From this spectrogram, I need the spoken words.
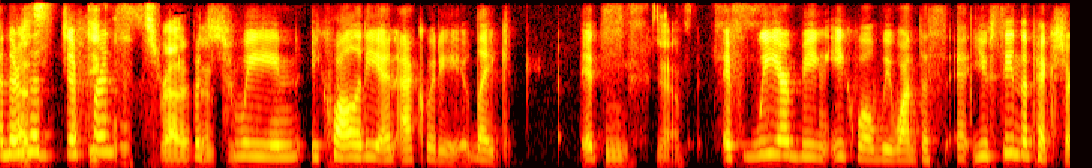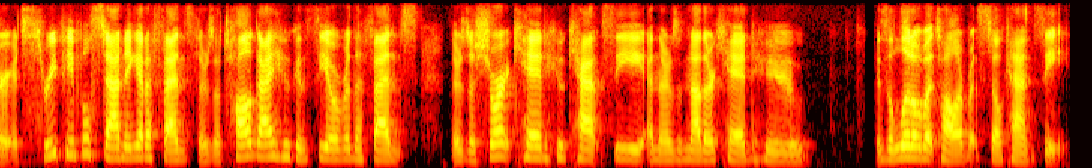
And there's as a difference rather than between equality and equity. Like it's Mm, yeah. if we are being equal, we want this. You've seen the picture. It's three people standing at a fence. There's a tall guy who can see over the fence. There's a short kid who can't see, and there's another kid who is a little bit taller but still can't see.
